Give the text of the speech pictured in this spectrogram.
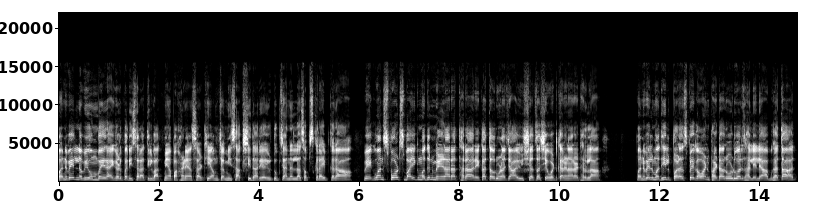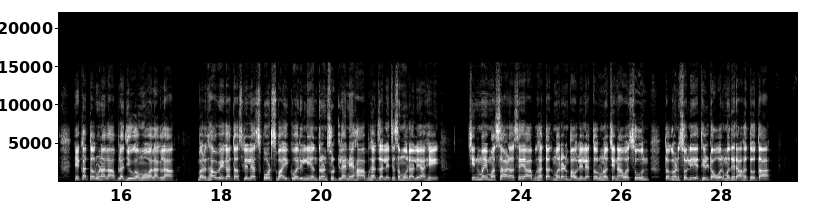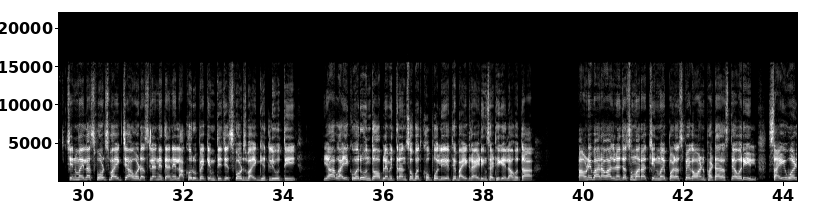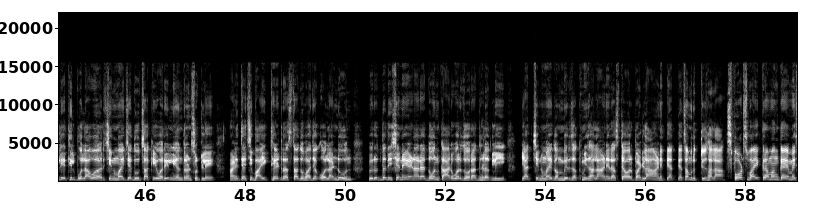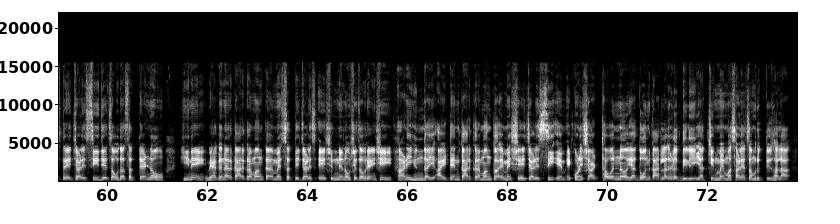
पनवेल नवी मुंबई रायगड परिसरातील बातम्या पाहण्यासाठी आमच्या मी साक्षीदार या यूट्यूब चॅनलला सबस्क्राईब करा. वेगवान स्पोर्ट्स बाईकमधून मिळणारा थरार एका तरुणाच्या आयुष्याचा शेवट करणारा ठरला. पनवेलमधील पळसपे गवाणफाटा रोडवर झालेल्या अपघातात एका तरुणाला आपला जीव गमवावा लागला. भरधाव वेगात असलेल्या स्पोर्ट्स बाईकवरील नियंत्रण सुटल्याने हा अपघात झाल्याचे समोर आले आहे. चिन्मय मसाळ असे या अपघातात मरण पावलेल्या तरुणाचे नाव असून तो घणसोली येथील टॉवरमध्ये राहत होता. चिन्मयला स्पोर्ट्स बाईकची आवड असल्याने त्याने लाखो रुपये किमतीची स्पोर्ट्स बाईक घेतली होती. या बाईकवरून तो आपल्या मित्रांसोबत खोपोली येथे बाईक रायडिंगसाठी गेला होता. पावणे बारा वाजण्याच्या सुमारास चिन्मय पळसपे गव्हाण फाटा रस्त्यावरील साई वर्ल्ड येथील पुलावर चिन्मयचे दुचाकीवरील नियंत्रण सुटले आणि त्याची बाईक थेट रस्ता दुभाजक ओलांडून विरुद्ध दिशेने येणाऱ्या दोन कारवर जोरात धडकली. यात चिन्मय गंभीर जखमी झाला आणि रस्त्यावर पडला आणि त्यात त्याचा मृत्यू झाला. स्पोर्ट्स बाईक क्रमांक एम एस त्रेचाळीस सी जे चौदा सत्त्याण्णव हिने व्हॅगनार कार क्रमांक एम एस सत्तेचाळीस ए शून्य नऊशे चौऱ्याऐंशी आणि हिंदाई आय टेन कार क्रमांक एम एस शेहेचाळीस सी एम एकोणीसशे अठ्ठावन्न या दोन कारला धडक दिली. यात चिन्मय मसाळ याचा मृत्यू झाला.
